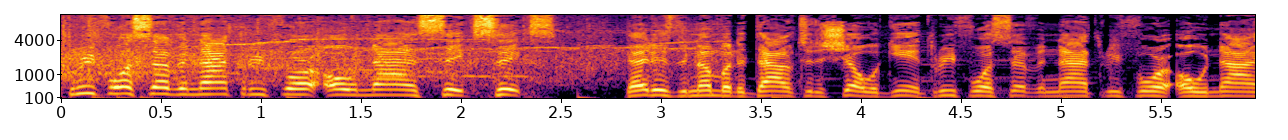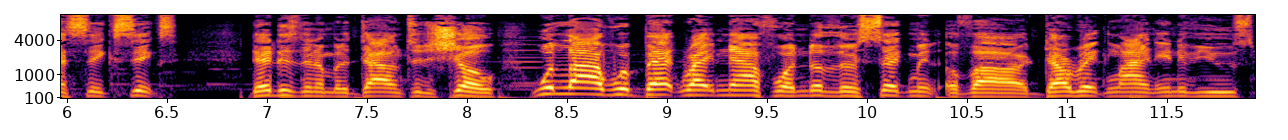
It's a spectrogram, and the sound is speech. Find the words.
347-934-0966. That is the number to dial into the show. Again, 347-934-0966. That is the number to dial into the show. We're live. We're back right now for another segment of our direct line interviews.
